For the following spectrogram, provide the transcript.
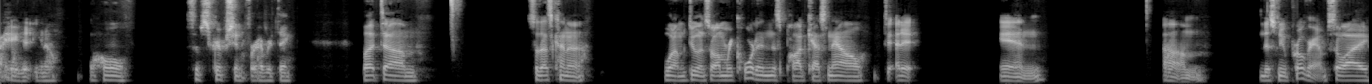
I hate it, you know, the whole subscription for everything. But, um, so that's kind of what I'm doing. So I'm recording this podcast now to edit in, um, this new program. So I,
